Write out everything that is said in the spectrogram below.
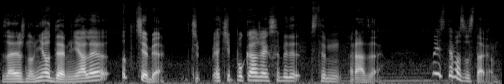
Zależną nie ode mnie, ale od Ciebie. Ja Ci pokażę, jak sobie z tym radzę. No i z tym Was zostawiam.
